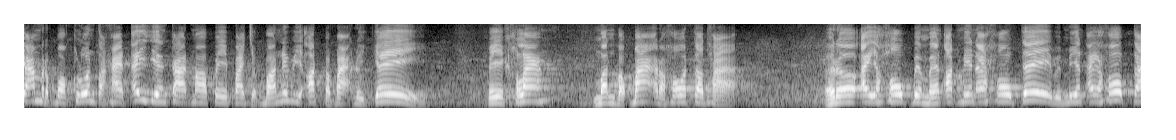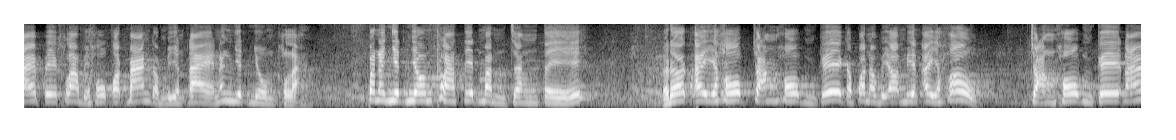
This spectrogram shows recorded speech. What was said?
កម្មរបស់ខ្លួនតើហេតុអីយើងកើតមកពេលបច្ចុប្បន្ននេះវាអត់ពិបាកដូចគេពេលខ្លះมันពិបាករហូតទៅថា រកអីហូបវាមិនមែនអត់មានអីហូបទេវាមានអីហូបតែពេលខ្លះវាហូបអត់បានក៏មានដែរហ្នឹងញាតញោមខ្លះប៉ុន្តែញាតញោមខ្លះទៀតមិនអញ្ចឹងទេរកអីហូបចង់ហូបគេក៏ប៉ុន្តែវាអត់មានអីហូបចង់ហូបគេដែរ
